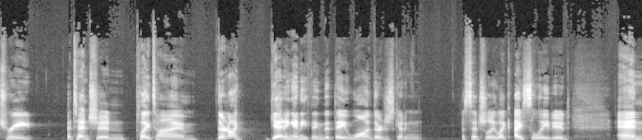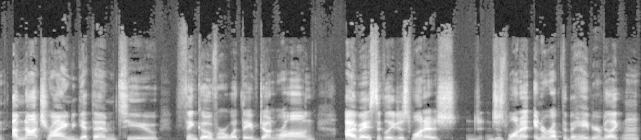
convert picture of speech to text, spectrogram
treat, attention, playtime. They're not getting anything that they want. They're just getting essentially like isolated. And I'm not trying to get them to think over what they've done wrong. I basically just want to sh- just want to interrupt the behavior and be like, mm,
